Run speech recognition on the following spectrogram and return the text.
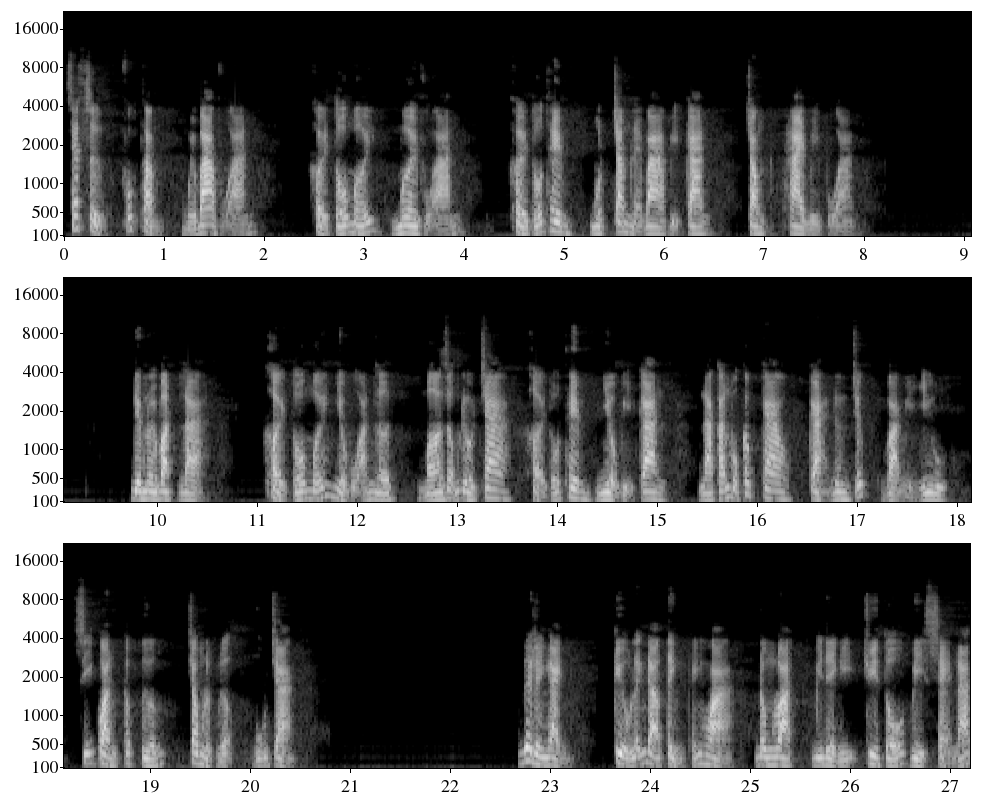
xét xử phúc thẩm 13 vụ án, khởi tố mới 10 vụ án, khởi tố thêm 103 bị can trong 20 vụ án. Điểm nổi bật là khởi tố mới nhiều vụ án lớn, mở rộng điều tra, khởi tố thêm nhiều bị can là cán bộ cấp cao, cả đương chức và nghỉ hưu, sĩ quan cấp tướng trong lực lượng vũ trang. Đây là hình ảnh cựu lãnh đạo tỉnh Khánh Hòa đồng loạt bị đề nghị truy tố vì xẻ nát,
